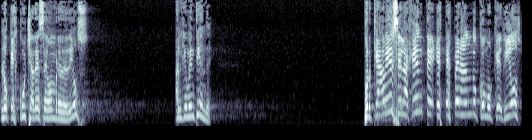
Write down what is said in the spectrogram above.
lo que escucha de ese hombre de Dios. ¿Alguien me entiende? Porque a veces la gente está esperando como que Dios,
